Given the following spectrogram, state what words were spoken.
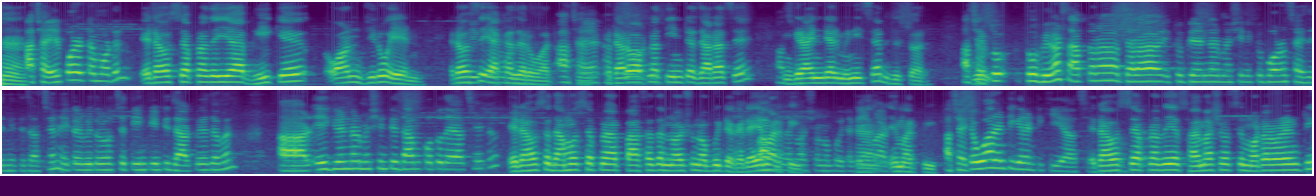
হ্যাঁ। আচ্ছা এরপর একটা মডেল এটা হচ্ছে আপনাদের ইয়া V K one zero N. এটা হচ্ছে এক হাজার ওয়াট। আচ্ছা, এটারও আপনার তিনটা জার আছে। আচ্ছা। গ্রাইন্ডার মিনিচার জুসার আচ্ছা তো তো ভিউয়ার্স আপনারা যারা একটু গ্রাইন্ডার মেশিন একটু বড় সাইজের নিতে চাচ্ছেন এটার ভিতরে হচ্ছে তিন তিনটি জার পেয়ে যাবেন। আর এই গ্রাইন্ডার মেশিনটির দাম কত দেয়া আছে এটা? এটা হচ্ছে দাম হচ্ছে আপনার পাঁচ হাজার নয়শো নব্বই টাকা এটা এমআরপি 5990 টাকা হ্যাঁ এমআরপি আচ্ছা এটা ওয়ারেন্টি গ্যারান্টি কি আছে? এটা হচ্ছে আপনাদের ছয় মাসের হচ্ছে মোটর ওয়ারেন্টি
